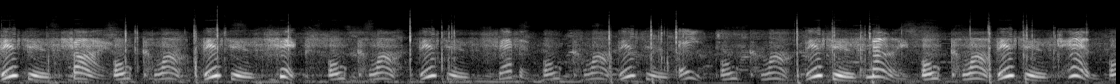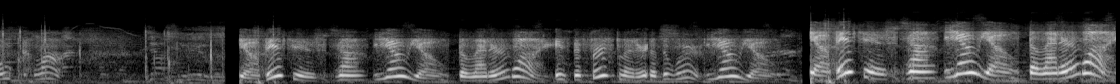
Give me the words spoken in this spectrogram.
This is five o'clock. This is six o'clock. This is seven o'clock. This is eight o'clock. This is nine o'clock. This is ten o'clock. Yo, this is the yo-yo. The letter Y is the first letter of the word yo-yo. Yo, this is the yo-yo. The letter Y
